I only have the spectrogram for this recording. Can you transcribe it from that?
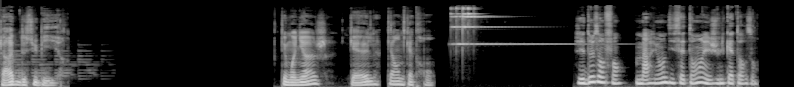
J'arrête de subir. Témoignage Gaël, 44 ans. J'ai deux enfants, Marion, 17 ans, et Jules, 14 ans.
